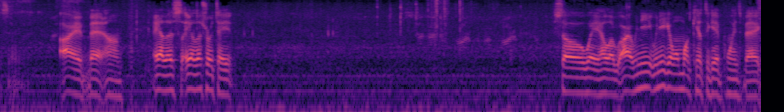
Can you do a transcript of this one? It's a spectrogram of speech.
Bet, son. Alright, bet, um, yeah, let's, yeah, let's rotate. So, wait, hello, alright, we need, we need to get one more kill to get points back.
